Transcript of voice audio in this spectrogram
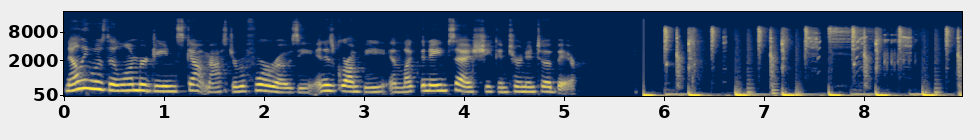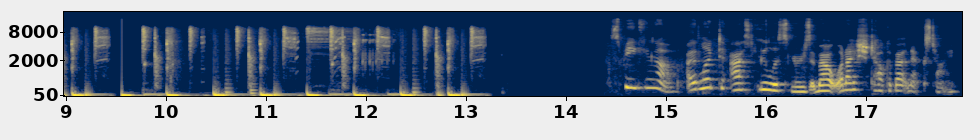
Nellie was the lumberjane scoutmaster before Rosie and is grumpy, and like the name says, she can turn into a bear. Speaking of, I'd like to ask you listeners about what I should talk about next time.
